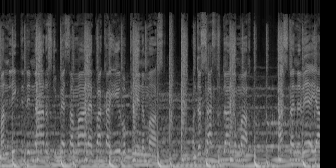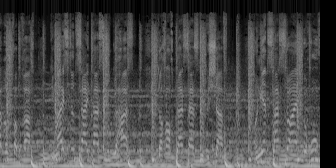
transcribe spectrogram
Man legte dir nahe, dass du besser mal ein paar Karrierepläne machst. Und das hast du dann gemacht, hast deine Lehrjahre verbracht. Die meiste Zeit hast du gehasst, doch auch das hast du geschafft. Und jetzt hast du einen Beruf,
